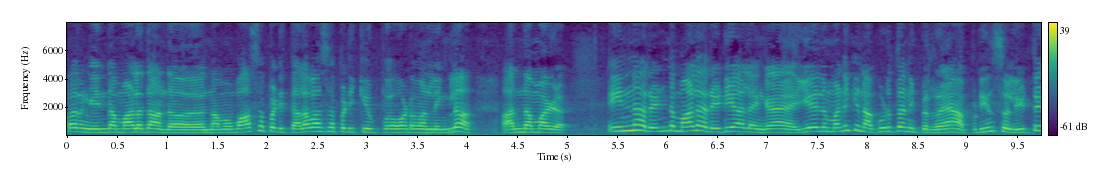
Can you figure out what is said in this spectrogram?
பாருங்க இந்த மாலை தான் அந்த நம்ம வாசப்படி தலைவாசப்படிக்கு போடுவோம் இல்லைங்களா? அந்த மழை. இன்னும் ரெண்டு மாலை ரெடி ஆகலைங்க. ஏழு மணிக்கு நான் கொடுத்து அனுப்பிடுறேன் அப்படின்னு சொல்லிட்டு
